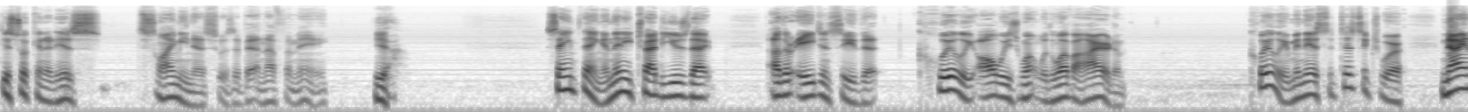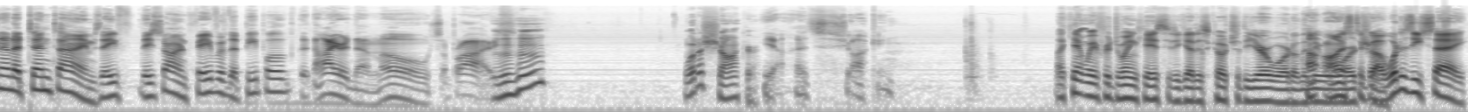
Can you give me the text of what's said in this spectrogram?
Just looking at his sliminess was a bit enough for me. Yeah. Same thing. And then he tried to use that other agency that clearly always went with whoever hired him. Clearly, I mean, their statistics were nine out of ten times they they saw in favor of the people that hired them. Oh, surprise! Mm-hmm. What a shocker! Yeah, it's shocking. I can't wait for Dwane Casey to get his Coach of the Year award on the Uh, new award to show. God, what does he say?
